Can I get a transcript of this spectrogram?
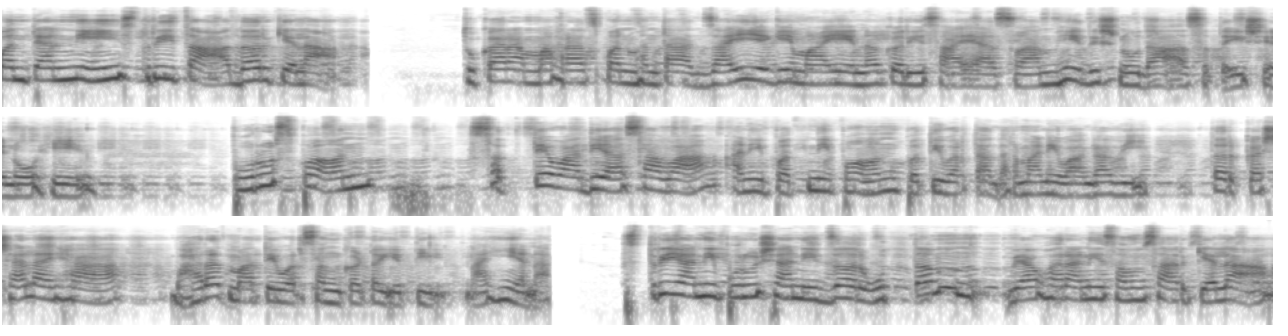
पण त्यांनी स्त्रीचा आदर केला. तुकाराम महाराज पण म्हणतात जाई गे माये न करी सायास आम्ही विष्णुदास तैशे नोहे पुरुष पण सत्यवादी असावा आणि पत्नी पण पतिवर्ता धर्माने वागावी तर कशाला ह्या भारत मातेवर संकट येतील? नाही येणार. स्त्री आणि पुरुषांनी जर उत्तम व्यवहाराने संसार केला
